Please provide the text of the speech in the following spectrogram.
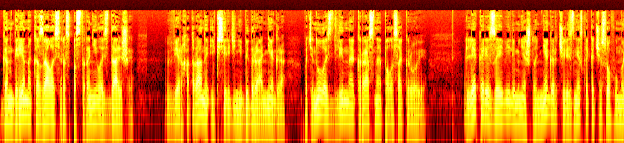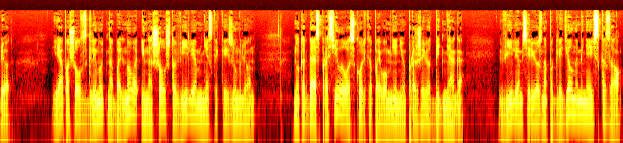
Гангрена, казалось, распространилась дальше – Вверх от раны и к середине бедра негра потянулась длинная красная полоса крови. Лекари заявили мне, что негр через несколько часов умрет. Я пошел взглянуть на больного и нашел, что Вильям несколько изумлен. Но когда я спросил его, сколько, по его мнению, проживет бедняга, Вильям серьезно поглядел на меня и сказал,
